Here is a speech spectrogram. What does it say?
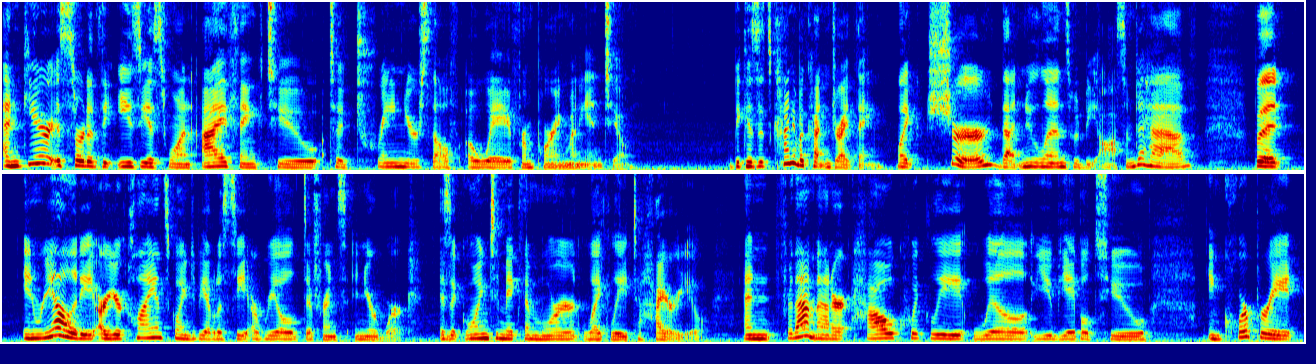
and gear is sort of the easiest one, I think, to to train yourself away from pouring money into. Because it's kind of a cut and dried thing. Like, sure, that new lens would be awesome to have, but in reality, are your clients going to be able to see a real difference in your work? Is it going to make them more likely to hire you? And for that matter, how quickly will you be able to incorporate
